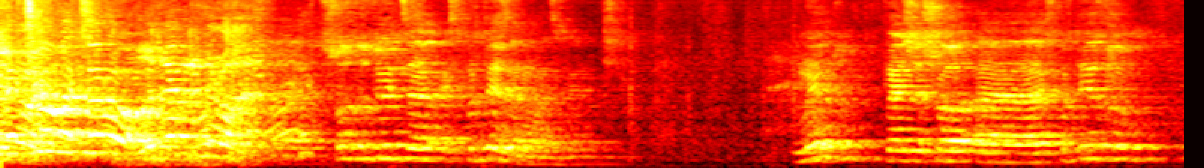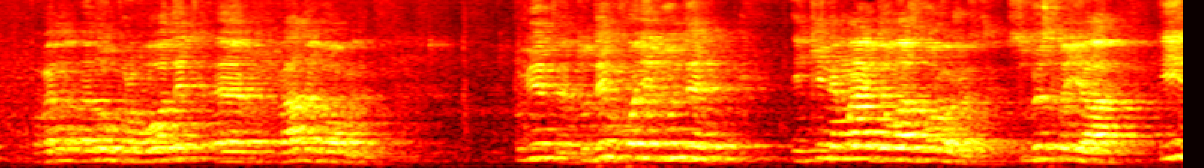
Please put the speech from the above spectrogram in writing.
Для чого ви це робите? Що стосується експертизи громадської, ми тут пише, що е, експертизу повинна ну, проводить е, Рада ВОМЕН. Повірте, туди входять люди, які не мають до вас ворожості. Особисто я і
